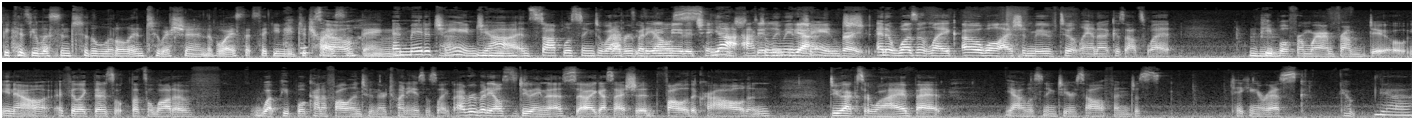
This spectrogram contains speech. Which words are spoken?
because you good. listened to the little intuition, the voice that said you need to try so. something. and made a change yeah, and stop listening to what everybody Actively else made a change. yeah actively Didn't- made yeah, a change right. and it wasn't like oh well i should move to atlanta because that's what Mm-hmm. people from where i'm from do you know i feel like there's that's a lot of what people kind of fall into in their 20s is like everybody else is doing this so i guess i should follow the crowd and do x or y but yeah listening to yourself and just taking a risk Yeah.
